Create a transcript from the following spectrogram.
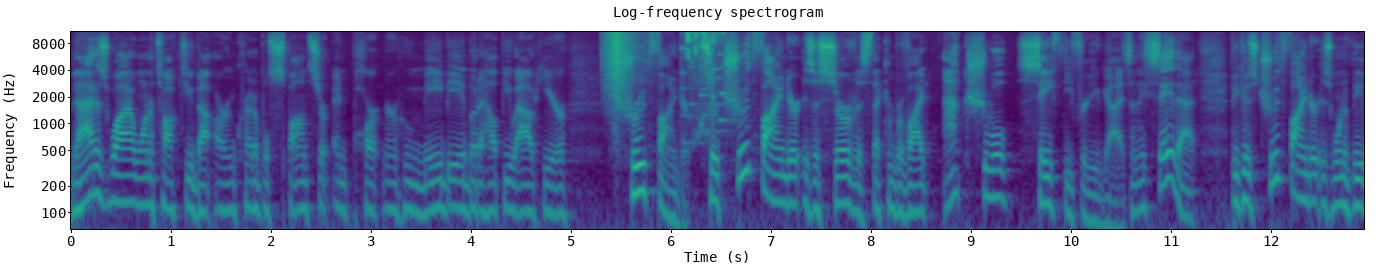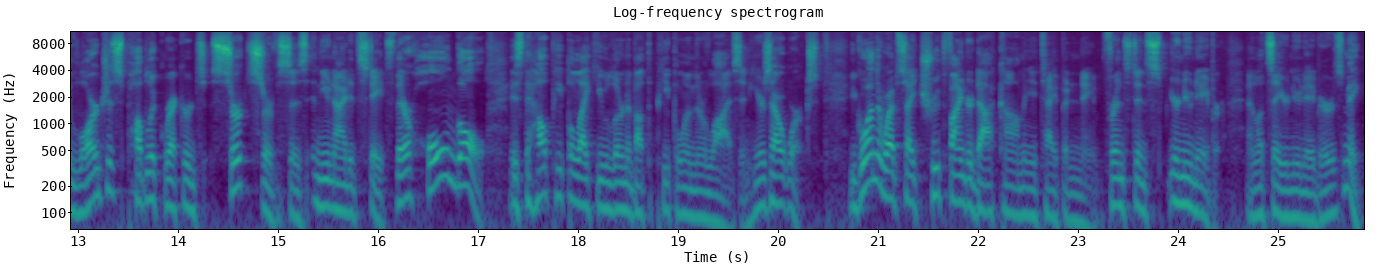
that is why I want to talk to you about our incredible sponsor and partner who may be able to help you out here. Truth Finder. So, Truth Finder is a service that can provide actual safety for you guys. And I say that because Truth Finder is one of the largest public records search services in the United States. Their whole goal is to help people like you learn about the people in their lives. And here's how it works you go on their website, truthfinder.com, and you type in a name. For instance, your new neighbor. And let's say your new neighbor is me,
